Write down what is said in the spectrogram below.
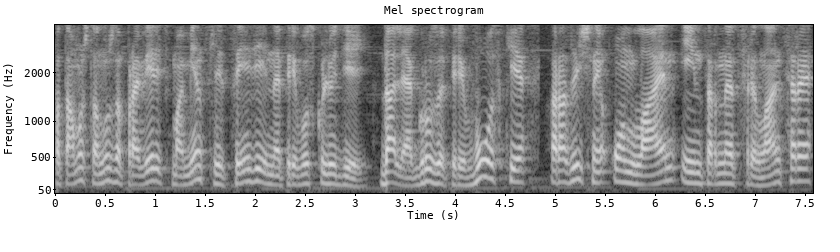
потому что нужно проверить момент с лицензией на перевозку людей. Далее грузоперевозки, различные онлайн и интернет-фрилансеры,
